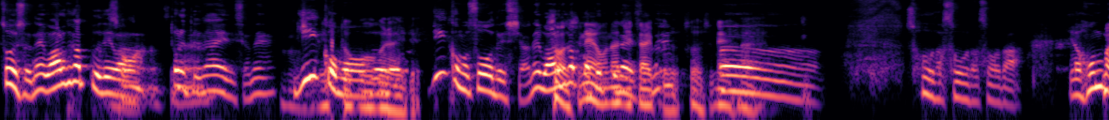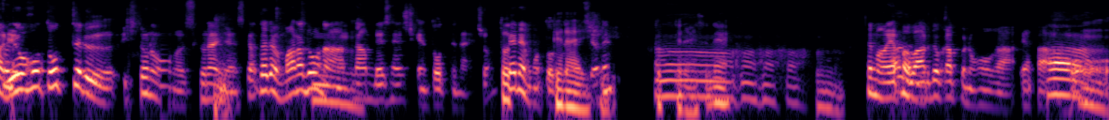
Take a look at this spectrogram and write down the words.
そうですよね。ワールドカップでは取れてないですよねう。んジーコも、4ぐらいでジーコもそうでしたよね。ワールドカップは取ってないですよね。そうですね。同じタイプ。そうですね。はいうん。そうだそうだそうだ。いや、本まあ、当に。両方取ってる人の方が少ないんじゃないですか。例えばマラドーナ、うん南米選手権取ってないでしょ。ペレも取ってないですよね。取ってないですねあー。はははうんでもやっぱワールドカップの方が、やっぱ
